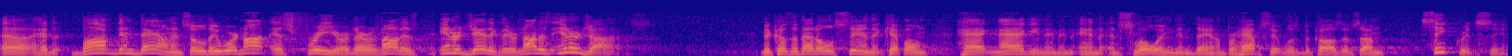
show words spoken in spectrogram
uh, had bogged them down. And so they were not as free or they were not as energetic. They were not as energized because of that old sin that kept on hag- nagging them and, and, and slowing them down. Perhaps it was because of some secret sin.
